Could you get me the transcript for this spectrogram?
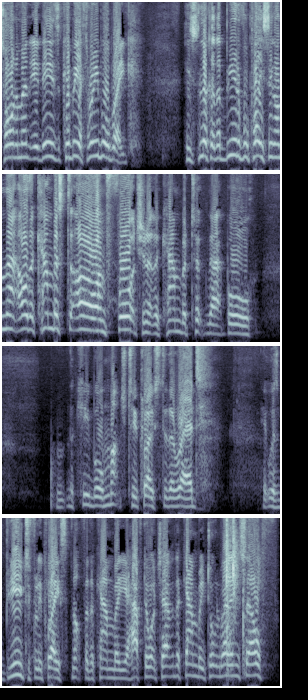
tournament. It is. It could be a three ball break. He's look at the beautiful placing on that. Oh, the camber. St- oh, unfortunate. The camber took that ball the cue ball much too close to the red. It was beautifully placed, not for the camber. You have to watch out for the camber. He talked about himself.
